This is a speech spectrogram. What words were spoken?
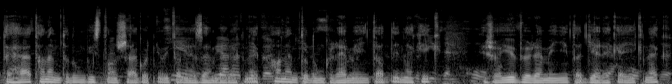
Tehát, ha nem tudunk biztonságot nyújtani az embereknek, ha nem tudunk reményt adni nekik, és a jövő reményét a gyerekeiknek,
